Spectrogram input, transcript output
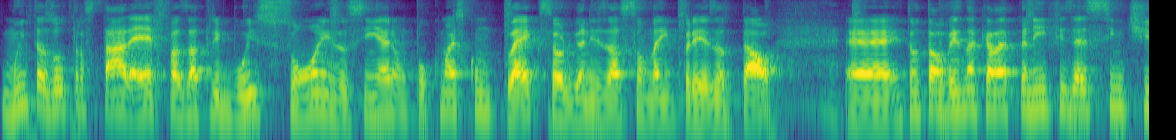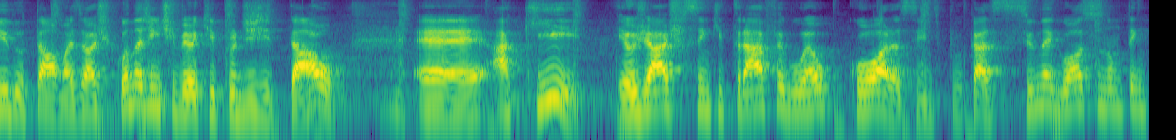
muitas outras tarefas, atribuições, assim, era um pouco mais complexa a organização da empresa tal. É, então talvez naquela época nem fizesse sentido tal, mas eu acho que quando a gente veio aqui para o digital, é, aqui eu já acho assim que tráfego é o core, assim, tipo, cara, se o negócio não tem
